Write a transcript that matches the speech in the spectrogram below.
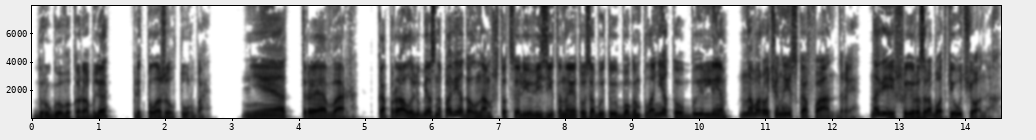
другого корабля, предположил Турбо. Нет, Тревор. Капрал любезно поведал нам, что целью визита на эту забытую богом планету были навороченные скафандры, новейшие разработки ученых.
